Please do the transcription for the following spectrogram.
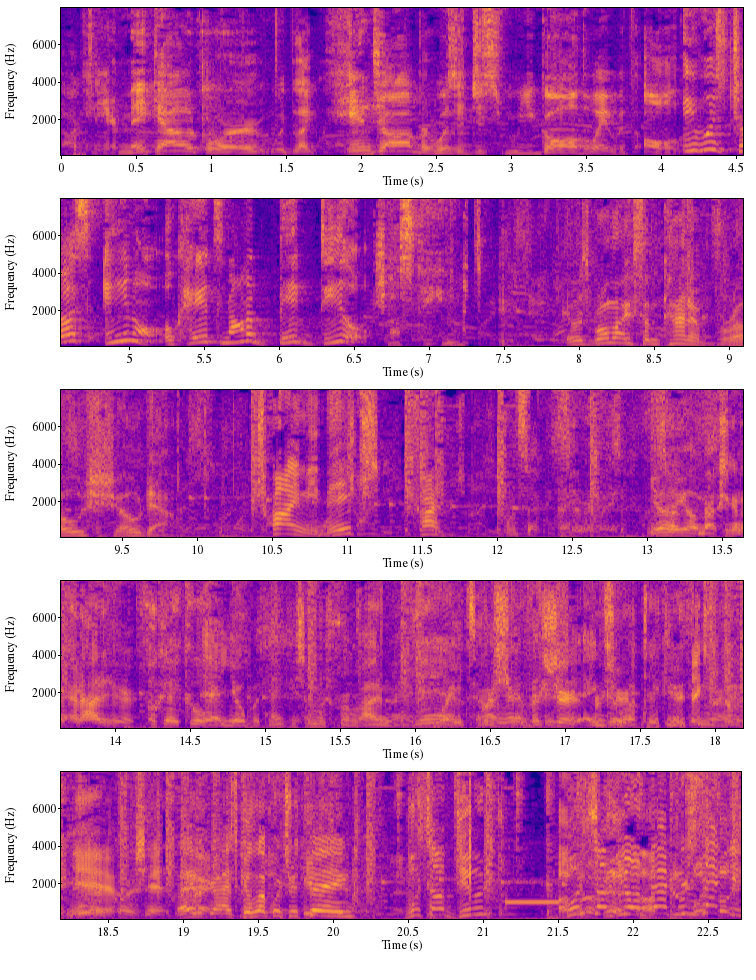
Talking here, make out or with like hand job, or was it just you go all the way with all? It was just anal, okay? It's not a big deal. Just anal? It was more like some kind of bro showdown. Try me, bitch. Try. One second. Yo, yo, I'm actually gonna head out of here. Okay, cool. Yeah, yo, but thank you so much for inviting me. Yeah, Great for time, sure, man. for Appreciate sure, it. Hey, for good sure. luck with your thing for right coming. now. Yeah, of course. shit. Later, guys. Good luck with your thing. What's up, dude? What's up, dude? I'm back for seconds.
